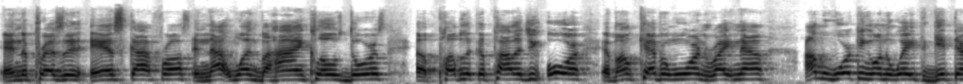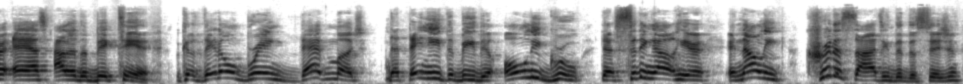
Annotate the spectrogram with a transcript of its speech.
and the president and Scott Frost, and not one behind closed doors, a public apology. Or if I'm Kevin Warren right now, I'm working on the way to get their ass out of the Big Ten because they don't bring that much that they need to be the only group that's sitting out here and not only criticizing the decision,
